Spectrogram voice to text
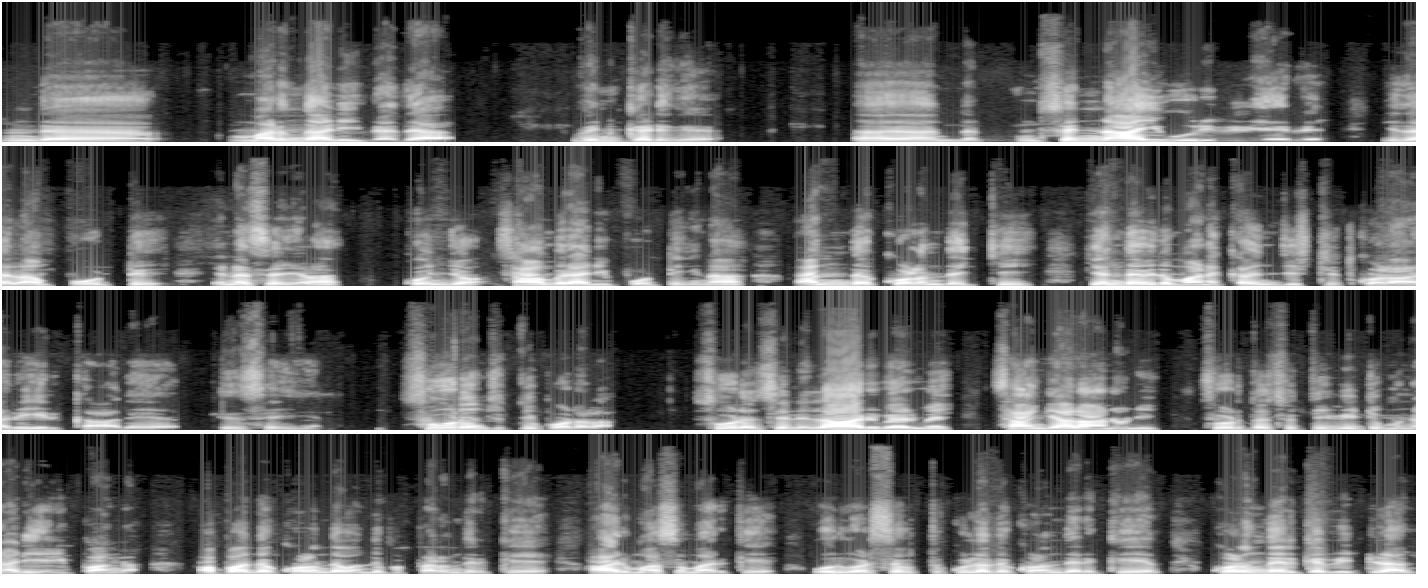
இந்த மருந்தாணி விதை வெண்கடுகு செந்நாய் உருவி வேறு. இதெல்லாம் போட்டு என்ன செய்யலாம்? கொஞ்சம் சாம்பிராணி போட்டிங்கன்னா அந்த குழந்தைக்கு எந்த விதமான கஞ்சிஸ்டி கோளாறு இருக்காது. இது செய்யும் சூடம் சுற்றி போடலாம். சூடம் சரி எல்லாரும் பேருமே சாயங்காலம் ஆனோடனே சூடத்தை சுற்றி வீட்டு முன்னாடி எரிப்பாங்க. அப்போ அந்த குழந்தை வந்து இப்போ பிறந்திருக்கு. ஆறு மாதமாக இருக்குது ஒரு வருஷத்துக்குள்ளே அந்த குழந்தை இருக்குது குழந்தை இருக்க வீட்டில்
